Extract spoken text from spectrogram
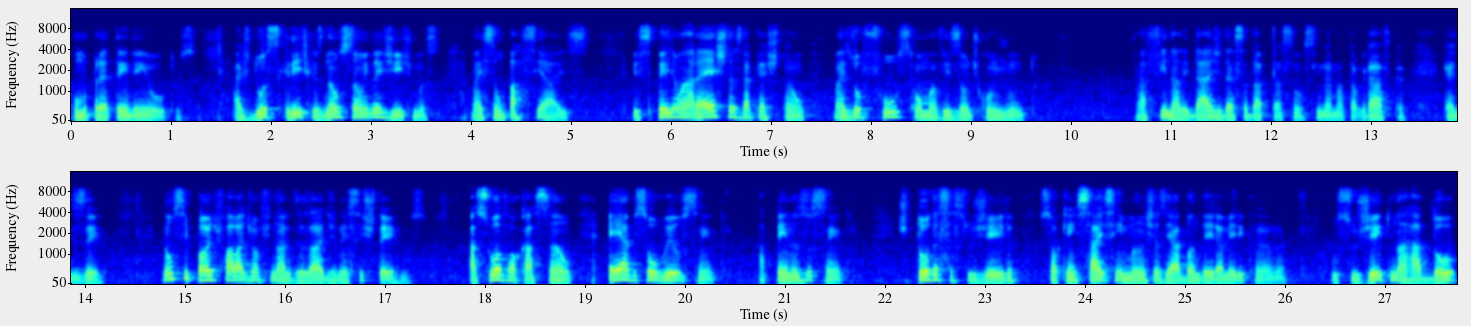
como pretendem outros. As duas críticas não são ilegítimas, mas são parciais. Espelham arestas da questão, mas ofuscam uma visão de conjunto. A finalidade dessa adaptação cinematográfica, quer dizer, não se pode falar de uma finalidade nesses termos. A sua vocação é absolver o centro, apenas o centro. De toda essa sujeira, só quem sai sem manchas é a bandeira americana. O sujeito narrador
